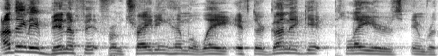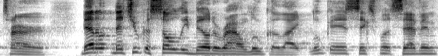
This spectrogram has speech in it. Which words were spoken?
I think they benefit from trading him away if they're gonna get players in return that that you could solely build around Luka. Like Luka is six foot seven,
